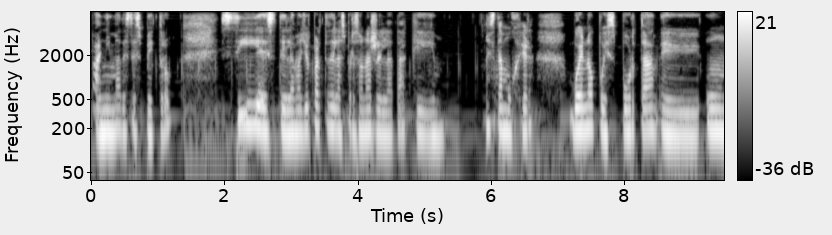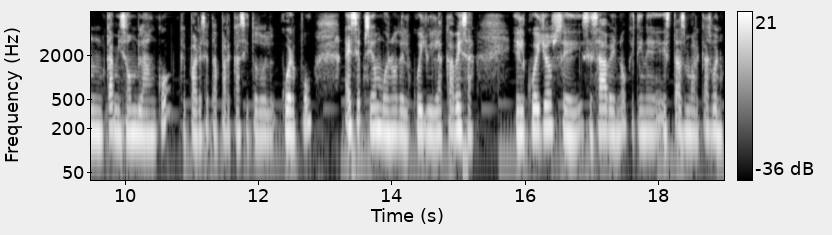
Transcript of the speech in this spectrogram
ánima, de este espectro, sí, este, la mayor parte de las personas relata que esta mujer, bueno, pues porta eh, un camisón blanco que parece tapar casi todo el cuerpo, a excepción, bueno, del cuello y la cabeza. El cuello se, se sabe, ¿no? Que tiene estas marcas, bueno,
